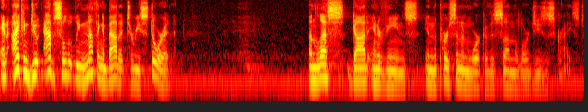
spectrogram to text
and I can do absolutely nothing about it to restore it unless God intervenes in the person and work of his Son, the Lord Jesus Christ.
